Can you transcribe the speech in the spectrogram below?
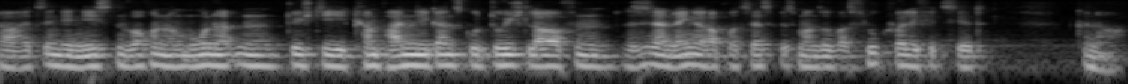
ja, jetzt in den nächsten Wochen und Monaten durch die Kampagne ganz gut durchlaufen. Das ist ein längerer Prozess, bis man sowas flugqualifiziert. Genau.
